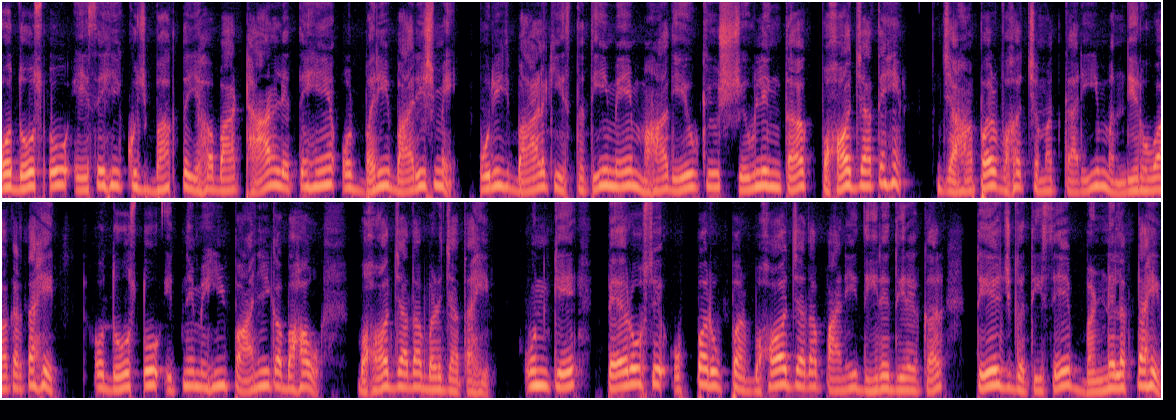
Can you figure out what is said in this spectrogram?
और दोस्तों, ऐसे ही कुछ भक्त यह बात ठान लेते हैं और बड़ी बारिश में, पूरी बाढ़ की स्थिति में महादेव की शिवलिंग तक पहुँच जाते हैं। जहाँ पर वह चमत्कारी मंदिर हुआ करता है। और दोस्तों, इतने में ही पानी का बहाव बहुत ज़्यादा बढ़ जाता है। उनके पैरों से ऊपर ऊपर बहुत ज़्यादा पानी धीरे धीरे कर तेज गति से बढ़ने लगता है।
